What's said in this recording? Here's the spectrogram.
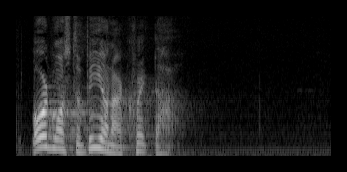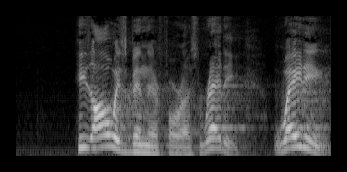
The Lord wants to be on our quick dial. He's always been there for us, ready, waiting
